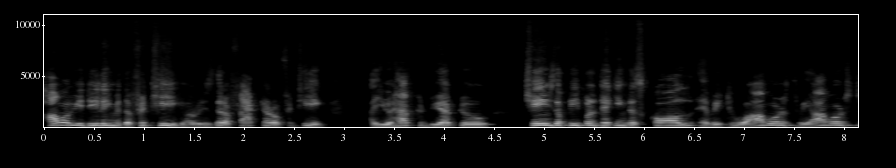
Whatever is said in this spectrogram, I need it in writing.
How are we dealing with the fatigue, or is there a factor of fatigue? Are you have to do you have to change the people taking this call every two hours, three hours,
